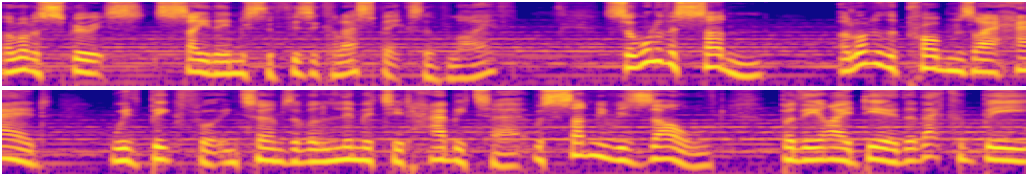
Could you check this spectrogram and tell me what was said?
A lot of spirits say they miss the physical aspects of life. So all of a sudden, a lot of the problems I had with Bigfoot in terms of a limited habitat was suddenly resolved by the idea that that could be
